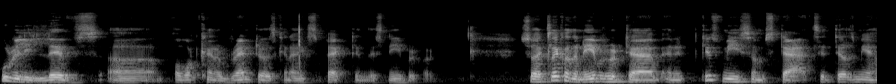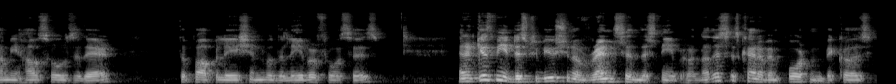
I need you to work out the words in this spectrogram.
who really lives uh, or what kind of renters can I expect in this neighborhood. So I click on the neighborhood tab and it gives me some stats. It tells me how many households are there, the population, what the labor force is. And it gives me a distribution of rents in this neighborhood. Now this is kind of important because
